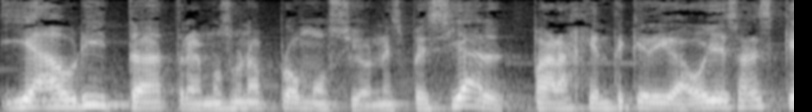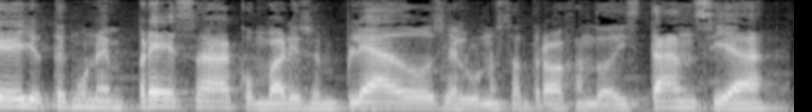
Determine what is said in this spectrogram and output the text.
Y ahorita traemos una promoción especial para gente que diga, oye, ¿sabes qué? Yo tengo una empresa con varios empleados y algunos están trabajando a distancia.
